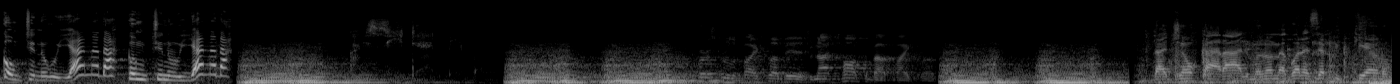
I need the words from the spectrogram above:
Continue a nadar, continue a nadar. First rule of Fight Club is do not talk about Fight Club. Tadinho caralho, meu nome agora é Zé Pequeno,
